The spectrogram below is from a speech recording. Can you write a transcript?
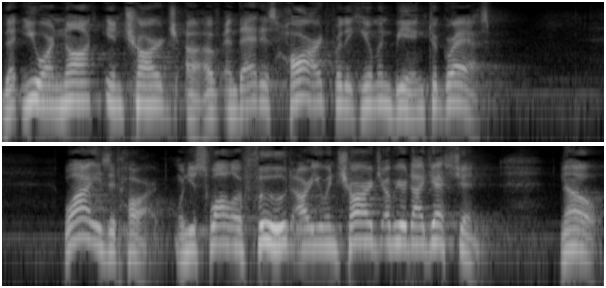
that you are not in charge of, and that is hard for the human being to grasp. Why is it hard? When you swallow food, are you in charge of your digestion? No.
